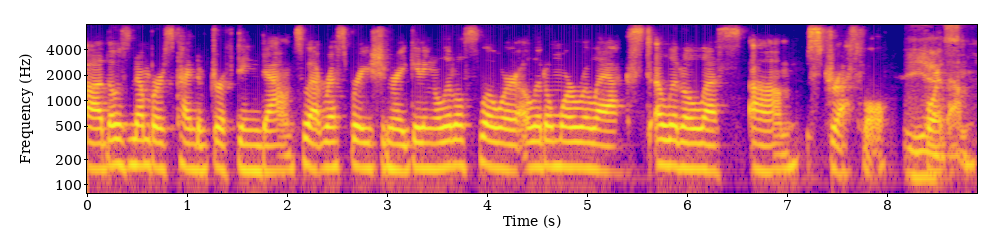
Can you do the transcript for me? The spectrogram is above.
uh, those numbers kind of drifting down. So that respiration rate getting a little slower, a little more relaxed, a little less um, stressful yes. for them.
